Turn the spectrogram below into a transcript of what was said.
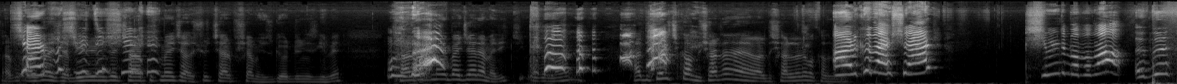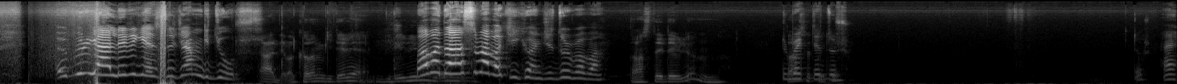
Çarpış. Arkadaşlar bir birbirimize çarpışmaya çalışıyoruz. Çarpışamıyoruz gördüğünüz gibi. Çarpışmayı beceremedik. O zaman hadi dışarı çıkalım. Dışarıda neler var? Dışarılara bakalım. Arkadaşlar şimdi babama öbür öbür yerleri gezdireceğim gidiyoruz. Hadi bakalım gidelim. Gidelim. Baba gidelim. dansıma bak ilk önce dur baba. Dans da edebiliyor musun? Dur Dans bekle dur. Dur. Heh.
